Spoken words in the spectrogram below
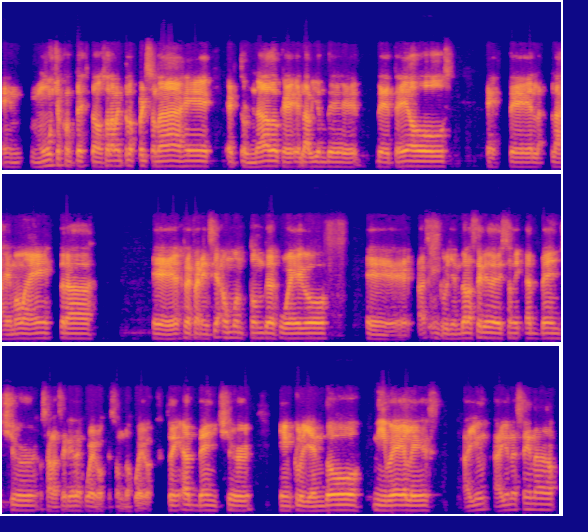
en muchos contextos, no solamente los personajes, el tornado, que es el avión de, de Tails, este, la gema maestra, eh, referencia a un montón de juegos, eh, incluyendo la serie de Sonic Adventure, o sea, la serie de juegos, que son dos juegos, Sonic Adventure, incluyendo niveles. Hay, un, hay una escena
